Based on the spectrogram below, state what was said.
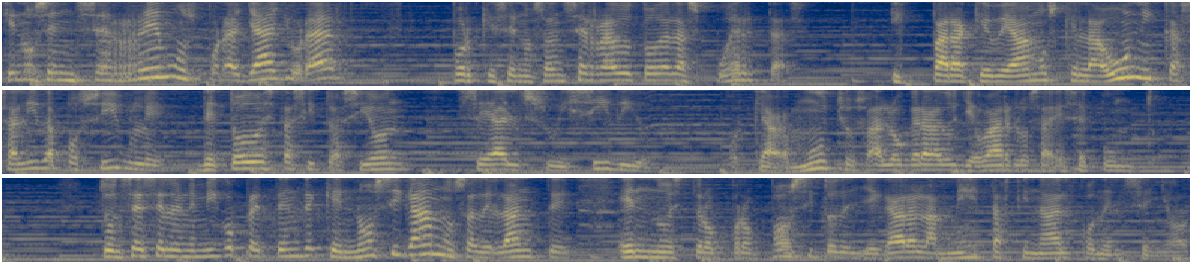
que nos encerremos por allá a llorar porque se nos han cerrado todas las puertas y para que veamos que la única salida posible de toda esta situación sea el suicidio, porque a muchos ha logrado llevarlos a ese punto. Entonces el enemigo pretende que no sigamos adelante en nuestro propósito de llegar a la meta final con el Señor.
